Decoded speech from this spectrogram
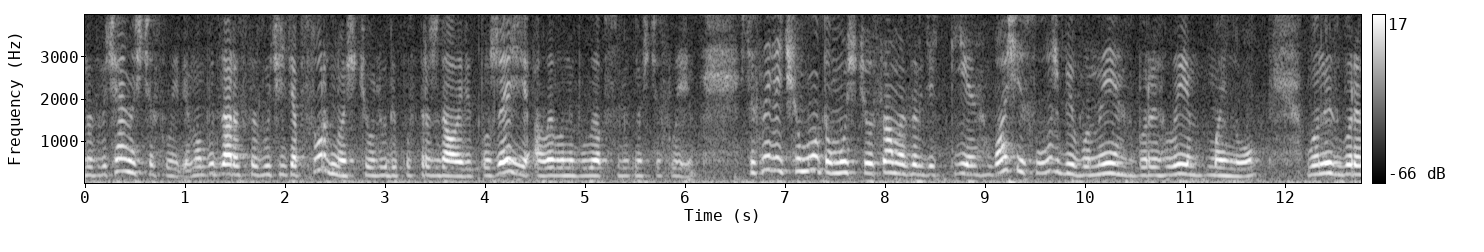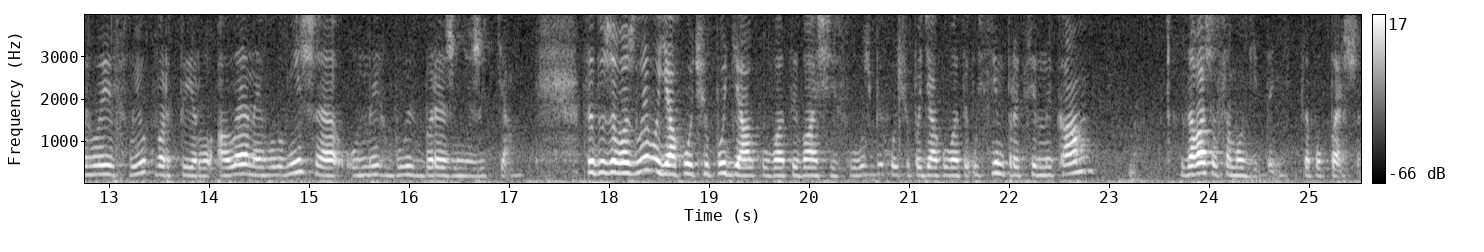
надзвичайно щасливі. Мабуть, зараз це звучить абсурдно, що люди постраждали від пожежі, але вони були абсолютно щасливі. Щасливі чому? Тому що саме завдяки вашій службі вони зберегли майно, вони зберегли свою квартиру, але найголовніше у них були збережені життя. Це дуже важливо. Я хочу подякувати вашій службі, хочу подякувати усім працівникам за вашу самовідданість. Це по-перше,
